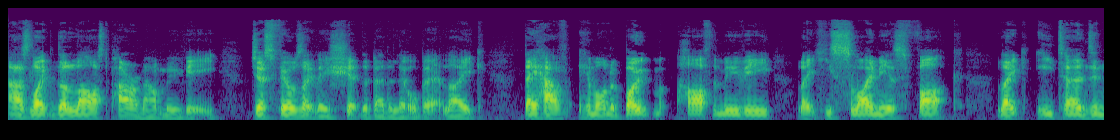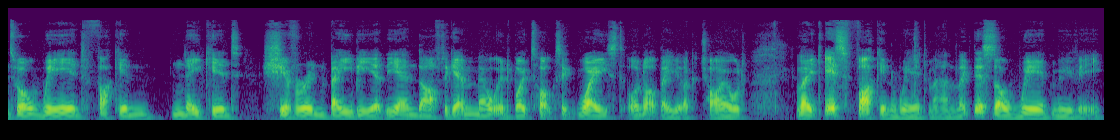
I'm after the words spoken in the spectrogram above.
as like the last Paramount movie, just feels like they shit the bed a little bit. Like they have him on a boat half the movie. Like he's slimy as fuck. Like he turns into a weird fucking naked shivering baby at the end after getting melted by toxic waste, or not baby, like a child. Like it's fucking weird, man. Like this is a weird movie.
